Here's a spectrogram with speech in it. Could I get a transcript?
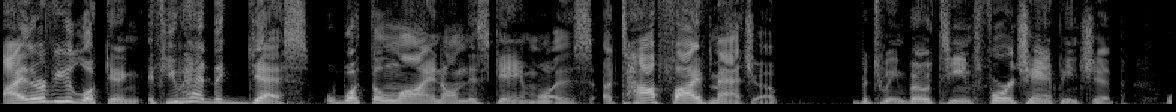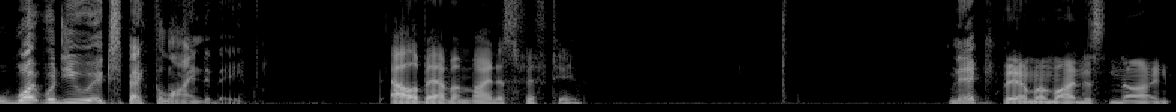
either of you looking, if you had to guess what the line on this game was, a top five matchup between both teams for a championship, what would you expect the line to be? Alabama minus 15. Nick? Bama minus nine.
